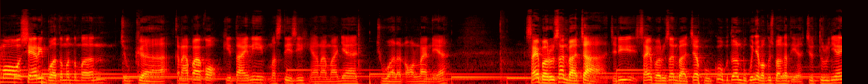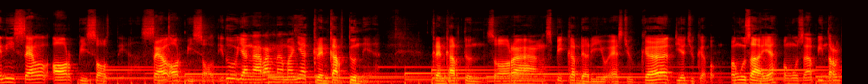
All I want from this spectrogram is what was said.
Mau sharing buat teman-teman juga kenapa kok kita ini mesti sih yang namanya jualan online ya. Saya barusan baca jadi saya barusan baca buku kebetulan bukunya bagus banget ya. Judulnya ini Sell or Be Sold ya. Sell or Be Sold. Itu yang ngarang namanya Grant Cardone ya. Grant Cardone seorang speaker dari US juga. Dia juga pengusaha ya pengusaha pinter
